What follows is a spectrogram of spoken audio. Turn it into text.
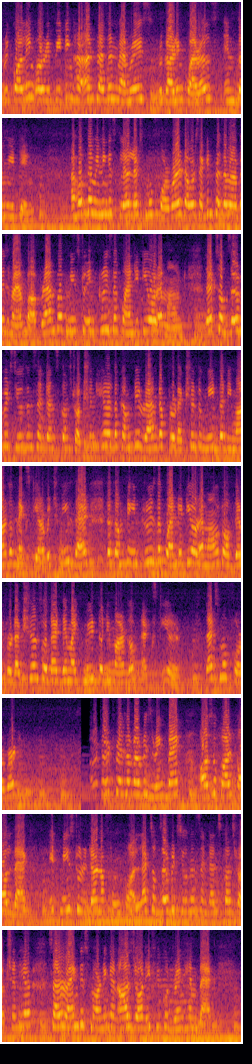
recalling or repeating her unpleasant memories regarding quarrels in the meeting. I hope the meaning is clear. Let's move forward. Our second phrasal verb is ramp up. Ramp up means to increase the quantity or amount. Let's observe its use in sentence construction. Here the company ramped up production to meet the demands of next year, which means that the company increased the quantity or amount of their production so that they might meet the demands of next year. Let's move forward. Our third phrasal verb is ring back, also called call back. It means to return a phone call. Let's observe its use in sentence construction here. Sarah rang this morning and asked John if he could bring him back.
